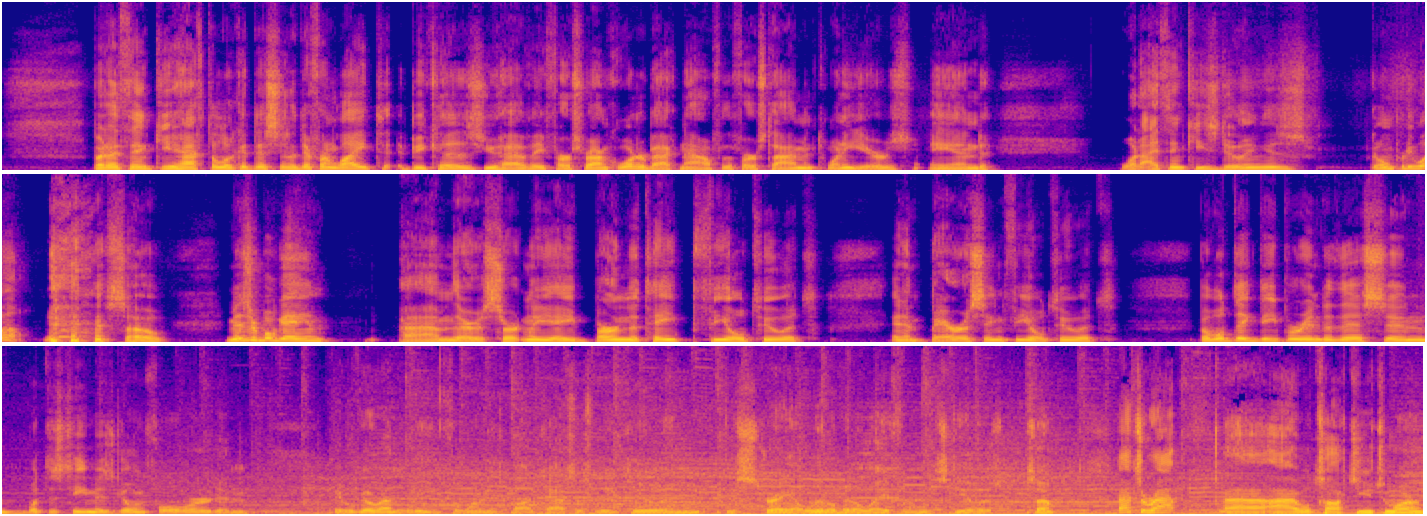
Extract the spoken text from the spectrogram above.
But I think you have to look at this in a different light because you have a first round quarterback now for the first time in 20 years. And what I think he's doing is going pretty well. so, miserable game. Um, there's certainly a burn the tape feel to it, an embarrassing feel to it. But we'll dig deeper into this and what this team is going forward. And maybe we'll go around the league for one of these podcasts this week, too, and stray a little bit away from the Steelers. So, that's a wrap. Uh, I will talk to you tomorrow.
